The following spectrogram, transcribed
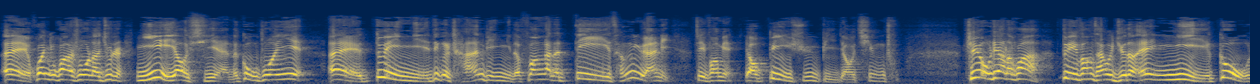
哎，换句话说呢，就是你也要显得够专业。哎，对你这个产品、你的方案的底层原理这方面要必须比较清楚。只有这样的话，对方才会觉得，哎，你够，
